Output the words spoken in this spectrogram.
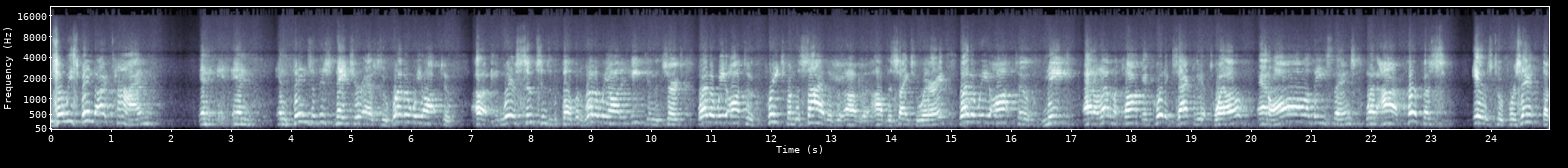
And so we spend our time in, in, in things of this nature as to whether we ought to uh, wear suits into the pulpit, whether we ought to eat in the church, whether we ought to preach from the side of the, of, of the sanctuary, whether we ought to meet at 11 o'clock and quit exactly at 12, and all of these things when our purpose is to present the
